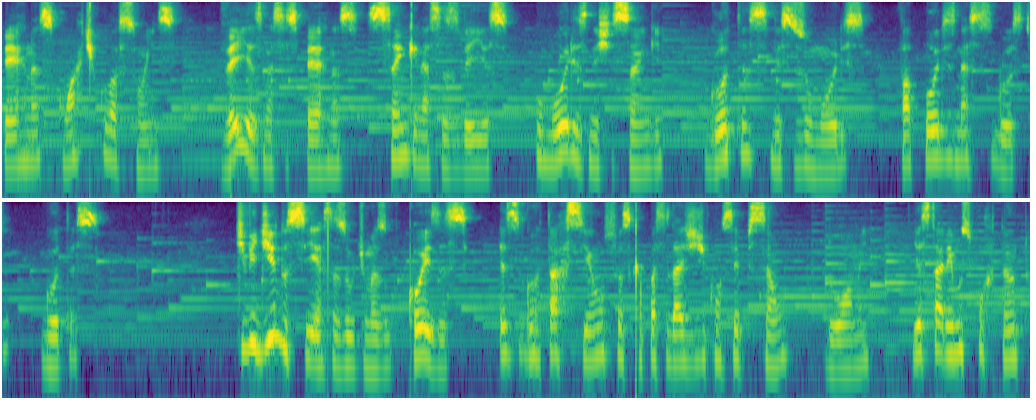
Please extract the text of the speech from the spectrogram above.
pernas com articulações, veias nessas pernas, sangue nessas veias, humores neste sangue, gotas nesses humores, vapores nessas gotas. Dividindo-se essas últimas coisas, esgotar-se-ão suas capacidades de concepção do homem e estaremos, portanto,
